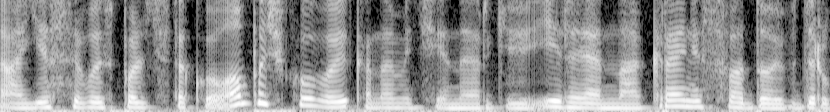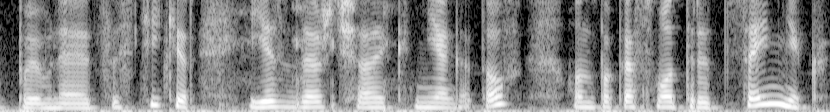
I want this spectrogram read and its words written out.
а если вы используете такую лампочку, вы экономите энергию. Или на кране с водой вдруг появляется стикер. Если даже человек не готов, он пока смотрит ценник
